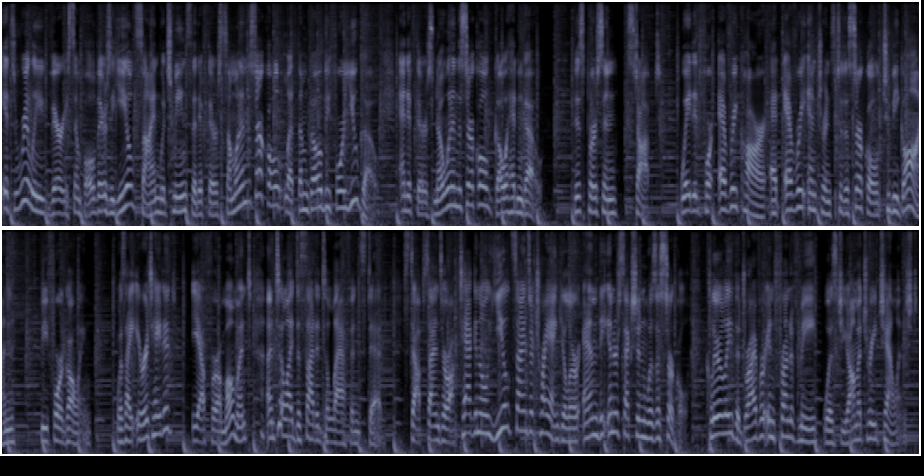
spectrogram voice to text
It's really very simple. There's a yield sign, which means that if there's someone in the circle, let them go before you go. And if there's no one in the circle, go ahead and go. This person stopped, waited for every car at every entrance to the circle to be gone before going. Was I irritated? Yeah, for a moment, until I decided to laugh instead. Stop signs are octagonal, yield signs are triangular, and the intersection was a circle. Clearly, the driver in front of me was geometry challenged.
